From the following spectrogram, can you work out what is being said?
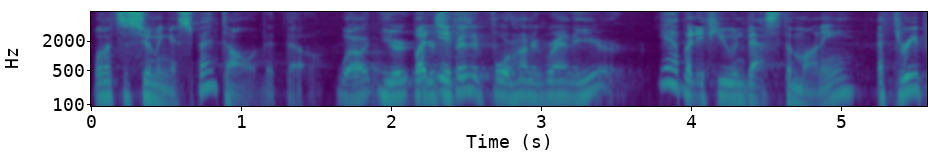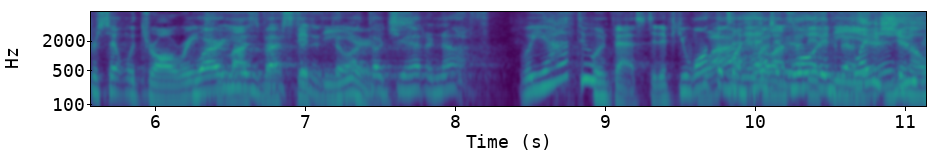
Well, that's assuming I spent all of it, though. Well, you're, But you're if- spending 400 grand a year. Yeah, but if you invest the money, a three percent withdrawal rate Why are you investing it though? years. I thought you had enough. Well, you have to invest it if you want the money to Well, last well, fifty inflation years. alone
